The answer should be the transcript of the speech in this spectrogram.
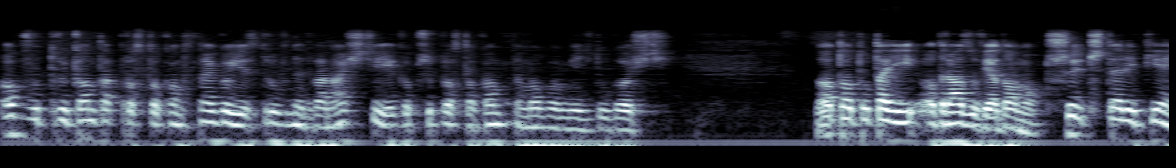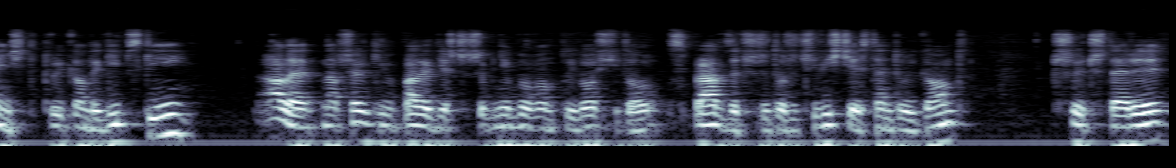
Obwód trójkąta prostokątnego jest równy 12. Jego przyprostokątne mogą mieć długości no to tutaj od razu wiadomo, 3, 4, 5 to trójkąt egipski, ale na wszelki wypadek jeszcze, żeby nie było wątpliwości, to sprawdzę, czy to rzeczywiście jest ten trójkąt. 3, 4,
